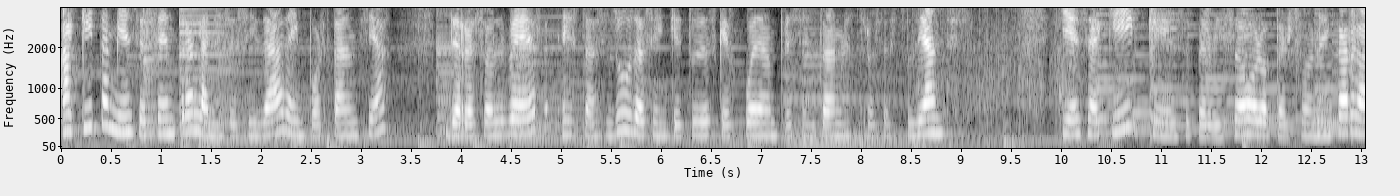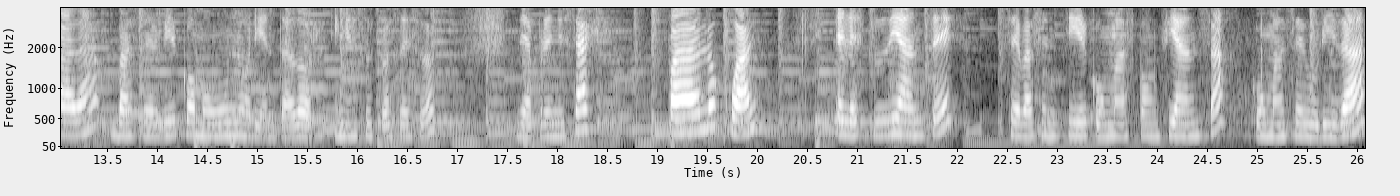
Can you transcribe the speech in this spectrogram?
Aquí también se centra la necesidad e importancia de resolver estas dudas e inquietudes que puedan presentar nuestros estudiantes. Y es aquí que el supervisor o persona encargada va a servir como un orientador en estos procesos de aprendizaje, para lo cual el estudiante se va a sentir con más confianza, con más seguridad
